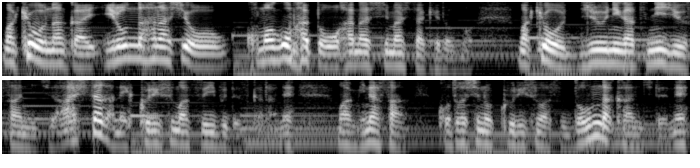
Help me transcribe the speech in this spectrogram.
まあ今日なんかいろんな話をこまごまとお話ししましたけどもまあ今日12月23日明日がねクリスマスイブですからね。まあ皆さん今年のクリスマスどんな感じでね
